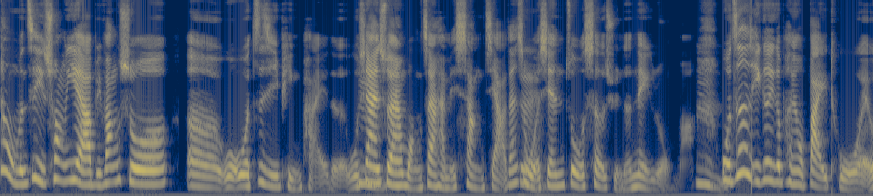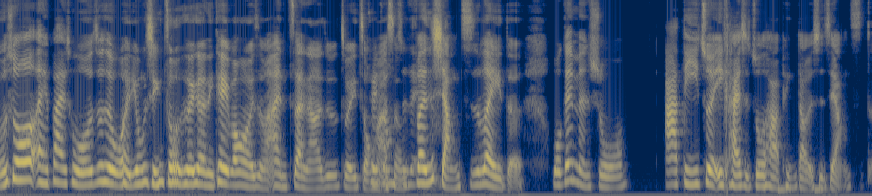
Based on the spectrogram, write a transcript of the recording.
像我们自己创业啊，比方说，呃，我我自己品牌的，我现在嗯虽然网站还没上架，但是我先做社群的内容嘛。嗯我真的一个一个朋友拜托、哎，我说，哎、拜托，就是我很用心做这个，你可以帮我什么按赞啊，就是追踪啊，什么分享之类的。我跟你们说，阿迪最一开始做他的频道也是这样子的。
